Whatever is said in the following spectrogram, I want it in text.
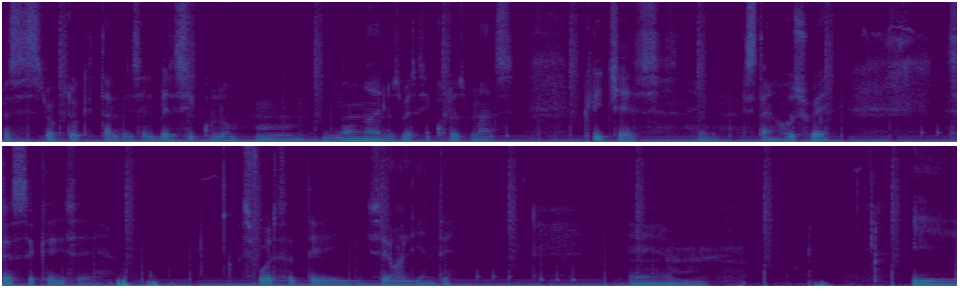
pues yo creo que tal vez el versículo, mm, uno de los versículos más clichés está en Josué. Es este que dice, esfuérzate y sé valiente. Em, y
